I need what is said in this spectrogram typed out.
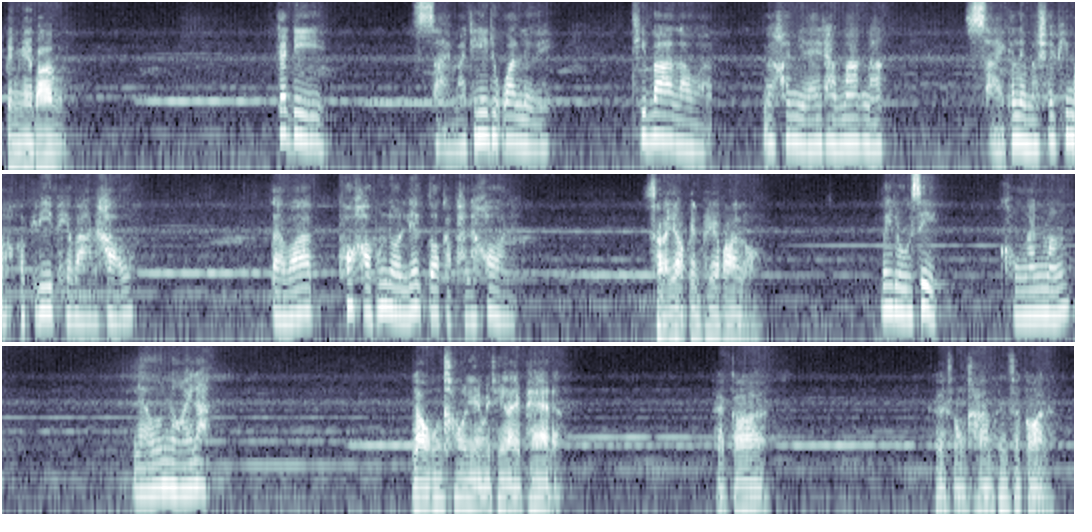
เป็นไงบ้าง ก็ดี สายมาที่นี่ทุกวันเลย ที่บ้านเราอะไม่ค่อยมีอะไรให้ทำมากนัก สายก็เลยมาช่วยพี่หมอกับพี่ๆพยาบาลเขา แต่ว่าพวกเขาเพิ่งโดนเรียกตัวกลับพระนคร สายอยากเป็นพยาบาลเหรอ ไม่รู้สิ คงงั้นมั้ง แล้วน้อยล่ะ เราเพิ่งเข้าเรียนวิทยาลัยแพทย์อะแต่ก็เกิดสงครามขึ้นซะก่อนอะอืม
